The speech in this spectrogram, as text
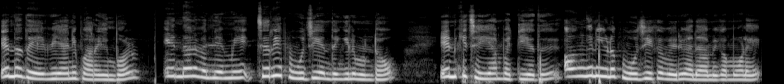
എന്ന് ദേവിയാനി പറയുമ്പോൾ എന്നാൽ വല്യമ്മേ ചെറിയ പൂജ എന്തെങ്കിലും ഉണ്ടോ? എനിക്ക് ചെയ്യാൻ പറ്റിയത്? അങ്ങനെയുള്ള പൂജയൊക്കെ വരും അനാമിക മോളെ.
